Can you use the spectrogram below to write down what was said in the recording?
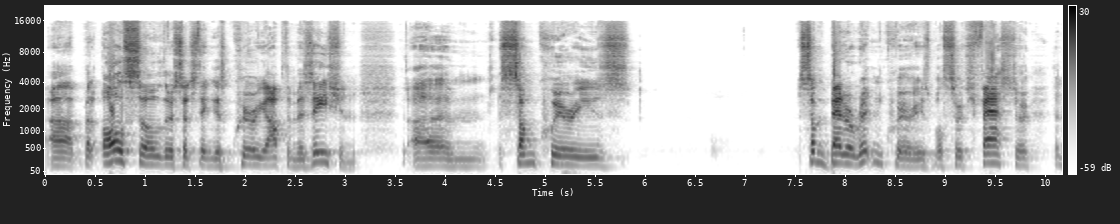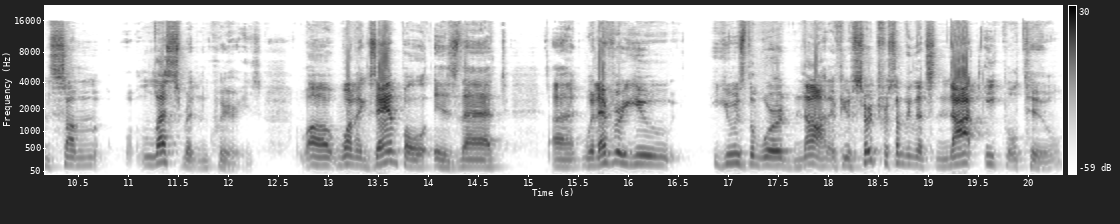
uh, but also there's such thing as query optimization. Um, some queries, some better written queries will search faster than some less written queries. Uh, one example is that uh, whenever you use the word not, if you search for something that's not equal to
